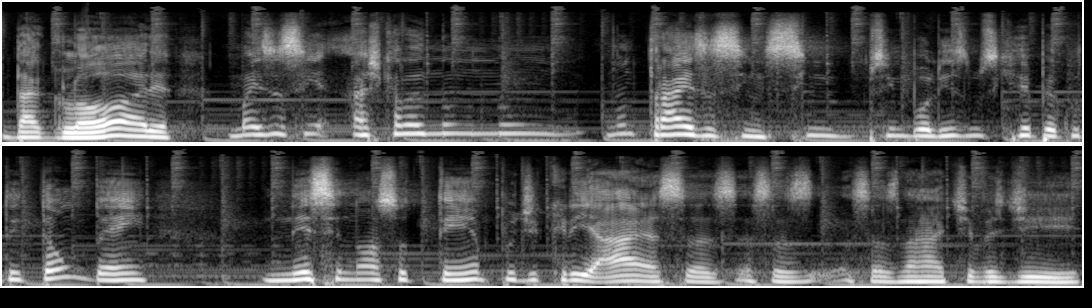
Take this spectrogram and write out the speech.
da Glória, mas assim, acho que ela não, não, não traz assim sim, simbolismos que repercutem tão bem nesse nosso tempo de criar essas, essas, essas narrativas de,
